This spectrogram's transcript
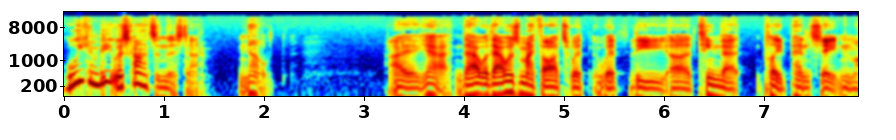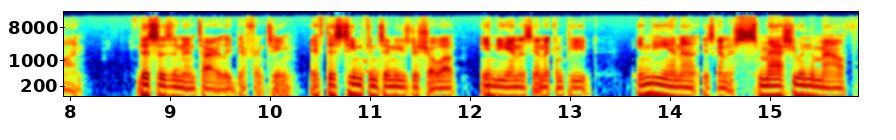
we can beat Wisconsin this time. No. I yeah, that that was my thoughts with with the uh, team that played Penn State in mind. This is an entirely different team. If this team continues to show up, Indiana's going to compete. Indiana is going to smash you in the mouth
